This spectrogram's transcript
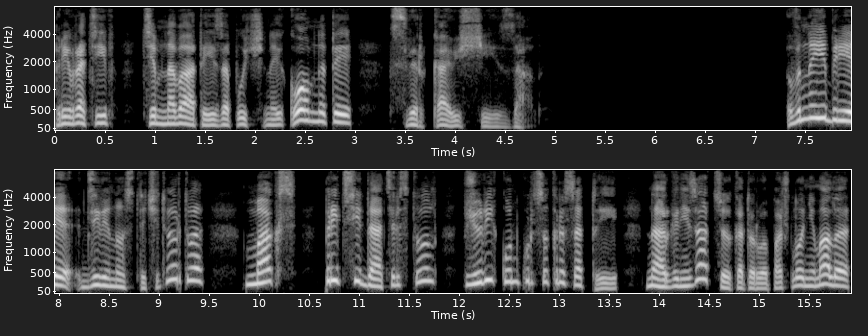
превратив темноватые и запущенные комнаты в сверкающие залы. В ноябре 94-го Макс председательствовал в жюри конкурса красоты, на организацию которого пошло немало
